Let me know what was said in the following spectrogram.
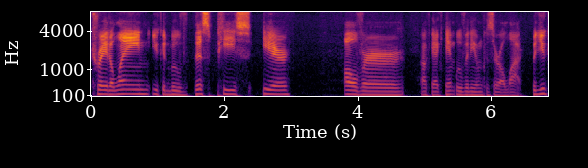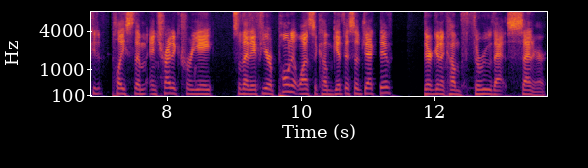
Create a lane. You could move this piece here over. Okay, I can't move any of them because they're all locked. But you could place them and try to create so that if your opponent wants to come get this objective, they're going to come through that center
